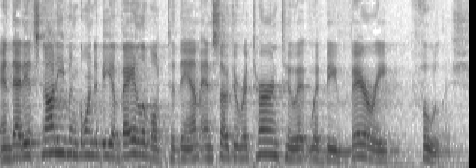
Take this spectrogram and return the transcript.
And that it's not even going to be available to them, and so to return to it would be very foolish.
